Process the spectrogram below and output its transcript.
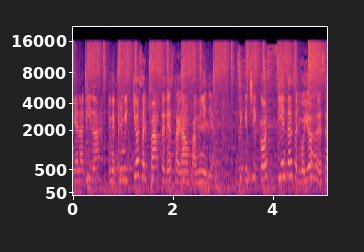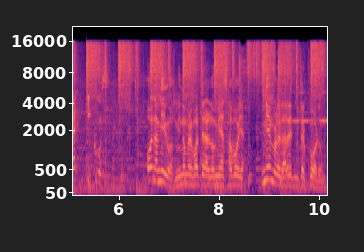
y a la vida que me permitió ser parte de esta gran familia. Así que chicos, siéntanse orgullosos de ser ICUS. Hola amigos, mi nombre es Walter Alomía Saboya, miembro de la red Interquorum.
